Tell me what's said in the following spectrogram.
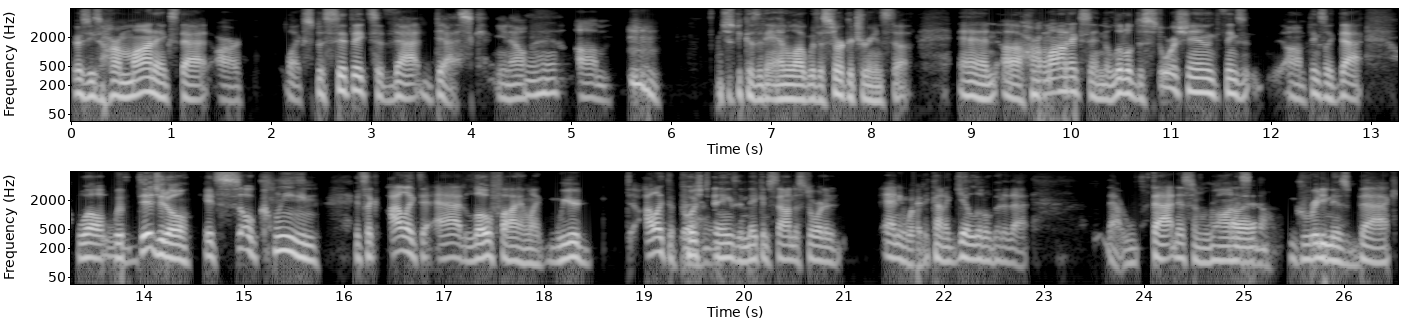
there's these harmonics that are like specific to that desk, you know. Mm-hmm. Um, just because of the analog with the circuitry and stuff. And uh, harmonics and a little distortion things um, things like that. Well with digital it's so clean. It's like i like to add lo-fi and like weird i like to push yeah. things and make them sound distorted anyway to kind of get a little bit of that that fatness and oh, rawness oh, yeah. grittiness back.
